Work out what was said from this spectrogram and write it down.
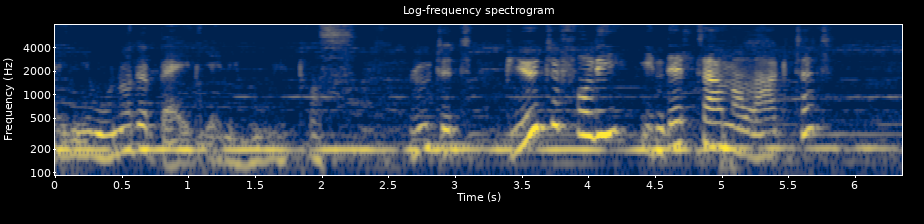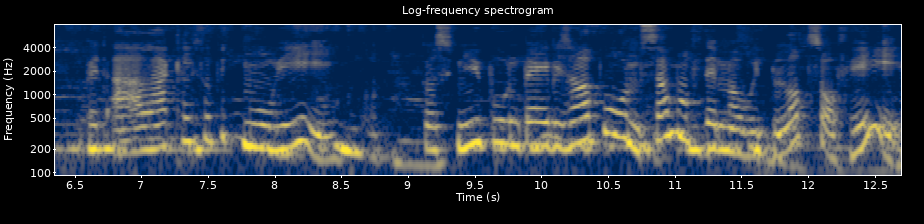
anymore not a baby anymore. It was rooted beautifully in that time I liked it but I like a little bit more hair because newborn babies are born. Some of them are with lots of hair.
